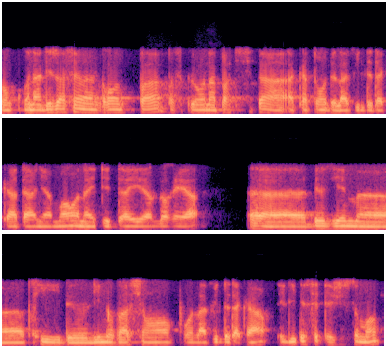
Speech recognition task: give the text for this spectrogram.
donc, on a déjà fait un grand pas parce qu'on a participé à Hackathon de la ville de Dakar dernièrement. On a été d'ailleurs lauréat, euh, deuxième euh, prix de l'innovation pour la ville de Dakar. Et l'idée, c'était justement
